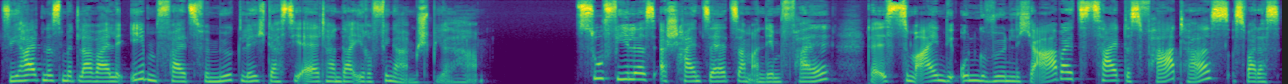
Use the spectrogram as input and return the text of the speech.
Sie halten es mittlerweile ebenfalls für möglich, dass die Eltern da ihre Finger im Spiel haben. Zu vieles erscheint seltsam an dem Fall. Da ist zum einen die ungewöhnliche Arbeitszeit des Vaters. Es war das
